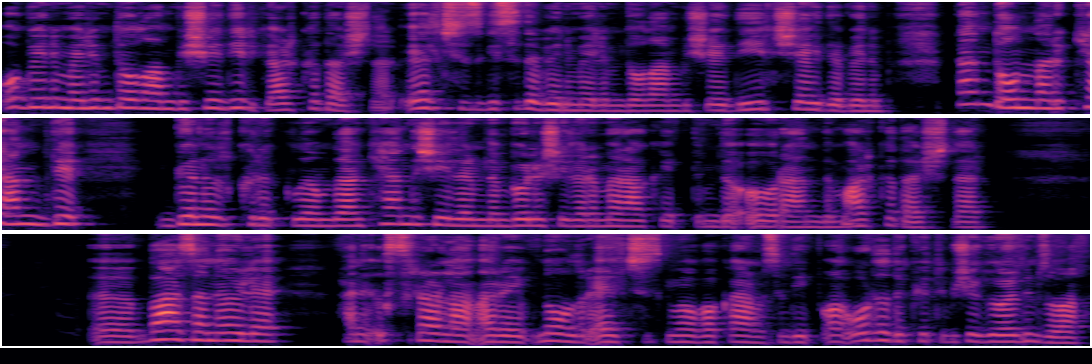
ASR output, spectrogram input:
o benim elimde olan bir şey değil ki arkadaşlar. El çizgisi de benim elimde olan bir şey değil, şey de benim. Ben de onları kendi gönül kırıklığımdan, kendi şeylerimden böyle şeyleri merak ettim de öğrendim arkadaşlar. Ee, bazen öyle hani ısrarla arayıp ne olur el çizgime bakar mısın deyip orada da kötü bir şey gördüğüm zaman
